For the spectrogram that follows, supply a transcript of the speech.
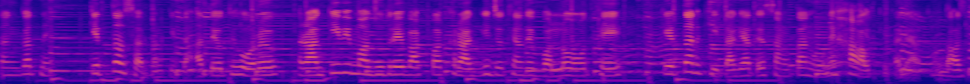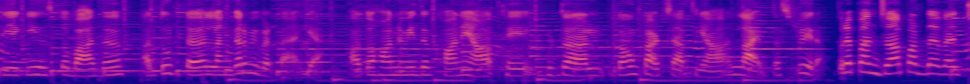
ਸੰਗਤ ਨੇ ਕੀਰਤਨ ਸਰਵਣ ਕੀਤਾ ਅਤੇ ਉੱਥੇ ਹੋਰ ਰਾਗੀ ਵੀ ਮੌਜੂਦ ਰਹੇ। ਵੱਖ-ਵੱਖ ਰਾਗੀ ਜਥਿਆਂ ਦੇ ਵੱਲੋਂ ਉੱਥੇ ਕੀਰਤਨ ਕੀਤਾ ਗਿਆ ਤੇ ਸੰਗਤਾਂ ਨੂੰ ਨਿਹਾਲ ਕੀਤਾ ਗਿਆ। ਤੁਹਾਨੂੰ ਦੱਸ ਦਈਏ ਕਿ ਇਸ ਤੋਂ ਬਾਅਦ ਅਟੁੱਟ ਲੰਗਰ ਵੀ ਵਰਤਾਇਆ ਗਿਆ। ਆ ਤੁਹਾਨੂੰ ਵੀ ਦਿਖਾਣੇ ਆ ਉੱਥੇ ਗੁਰਦੁਆਰਾ ਗੌਂਘਾਟ ਸਾਹਿਬ ਦੀਆਂ ਲਾਈਵ ਤਸਵੀਰਾਂ। ਪੂਰੇ ਪੰਜਾਬ ਭਰ ਦੇ ਵਿੱਚ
